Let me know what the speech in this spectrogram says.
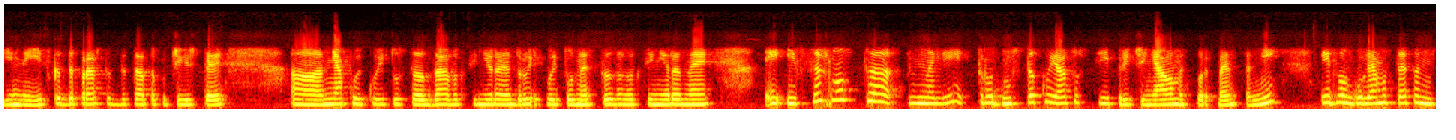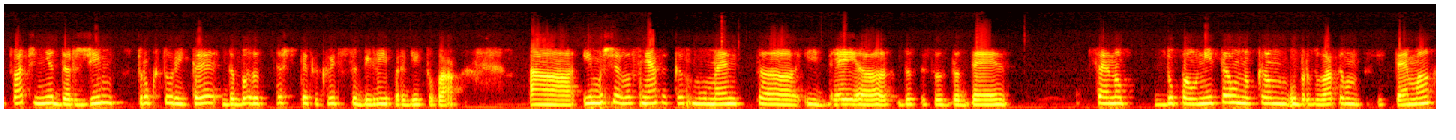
и не искат да пращат децата в училище, а, някои, които са за вакциниране, други, които не са за вакциниране. И, и всъщност, а, нали, трудността, която си причиняваме според мен сами, идва в голяма степен и това, че ние държим структурите да бъдат същите, каквито са били и преди това. А, имаше в някакъв момент а, идея да се създаде все едно допълнително към образователната система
